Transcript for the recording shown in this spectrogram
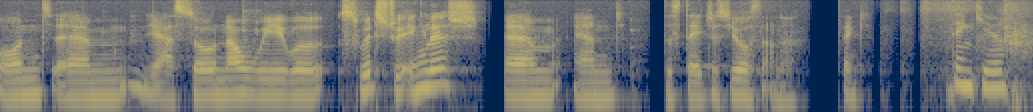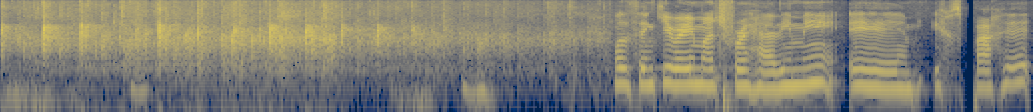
Und um, ähm, yeah, so now we will switch to English um, and the stage is yours, Anna. Thank you. Thank you. Well, thank you very much for having me. Uh, ich spreche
